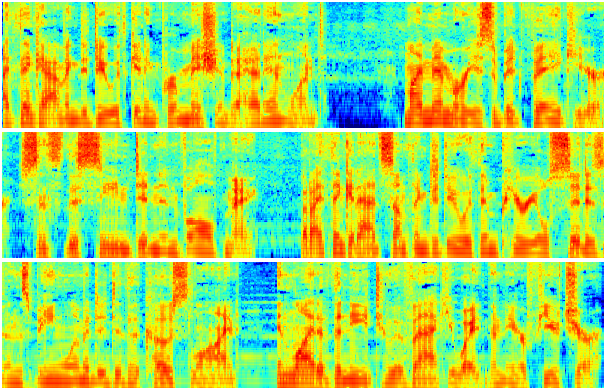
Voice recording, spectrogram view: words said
I think having to do with getting permission to head inland. My memory is a bit vague here, since this scene didn't involve me, but I think it had something to do with Imperial citizens being limited to the coastline in light of the need to evacuate in the near future.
